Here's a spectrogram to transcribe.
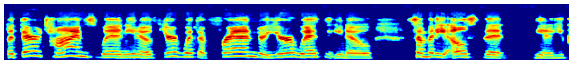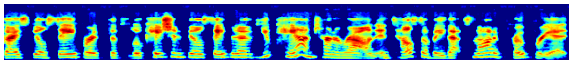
But there are times when, you know, if you're with a friend or you're with, you know, somebody else that you know you guys feel safe or the location feels safe enough you can turn around and tell somebody that's not appropriate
